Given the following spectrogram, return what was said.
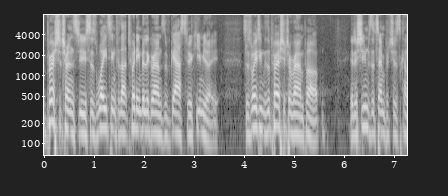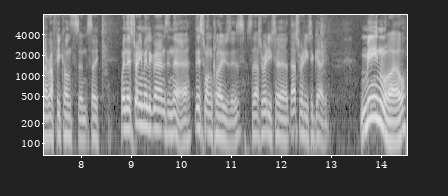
The pressure transducer is waiting for that 20 milligrams of gas to accumulate. So it's waiting for the pressure to ramp up. It assumes the temperature is kind of roughly constant. So when there's 20 milligrams in there, this one closes, so that's ready to, that's ready to go. Meanwhile,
